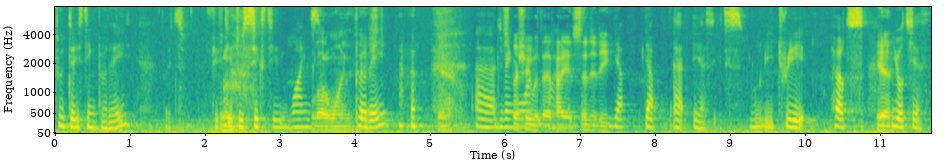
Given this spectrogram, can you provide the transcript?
two tasting per day. So it's 50 to 60 wines a lot of wine per day. yeah. uh, Especially with that high acidity. Yeah, yeah. Uh, yes, it's it really hurts yeah. your teeth.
